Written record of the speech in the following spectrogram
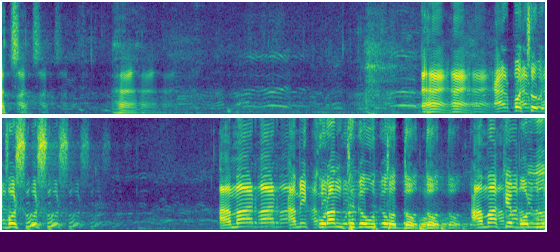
আচ্ছা। হ্যাঁ হ্যাঁ। হ্যাঁ হ্যাঁ এরপর বসুন। আমার আমি কোরআন থেকে উত্তর দেব। আমাকে বলল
